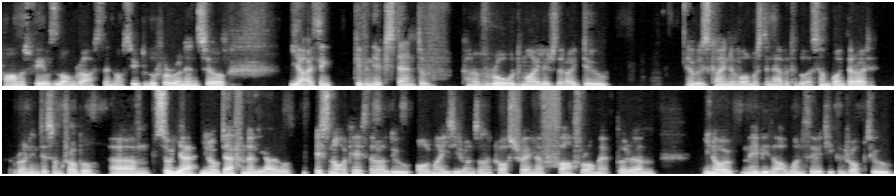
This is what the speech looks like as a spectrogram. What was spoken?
farmers' fields, long grass. They're not suitable for running. So yeah, I think given the extent of kind of road mileage that I do, it was kind of almost inevitable at some point that I'd run into some trouble. Um, so yeah, you know, definitely I will. It's not a case that I'll do all my easy runs on a cross trainer, far from it. But um, you know, maybe that 130 could drop to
